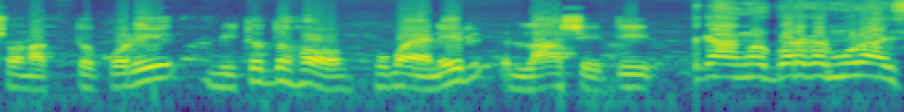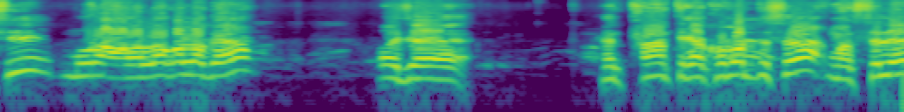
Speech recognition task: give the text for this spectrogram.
শনাক্ত করে মৃতদেহ হুমায়ুনের লাশ এটি। গড়েকার মুড়া আইছি মুড়া হওয়ার লগে লগে ওই যে হ্যাঁ, থানা থেকে খবর দিছে আমার ছেলে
